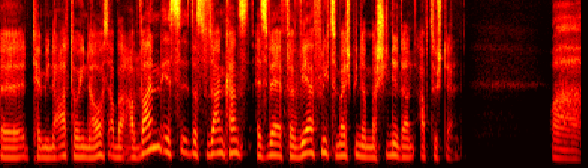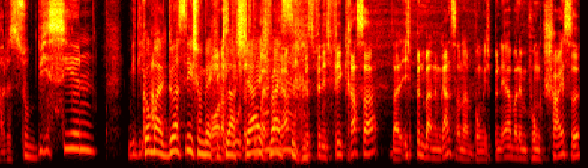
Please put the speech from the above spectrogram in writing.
äh, Terminator hinaus, aber ab Mhm. wann ist, dass du sagen kannst, es wäre verwerflich, zum Beispiel eine Maschine dann abzustellen? Wow, das ist so ein bisschen wie die. Guck mal, du hast eh schon Boah, das weggeklatscht, du, ja, ich weiß. bist, finde ich viel krasser, weil ich bin bei einem ganz anderen Punkt. Ich bin eher bei dem Punkt Scheiße,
